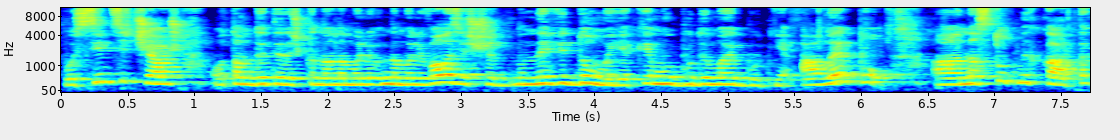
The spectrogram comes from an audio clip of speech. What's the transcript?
По сімці чаш, от там дитиночка намалювалася, що невідомо, яким буде майбутнє. Але по а, наступних картах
